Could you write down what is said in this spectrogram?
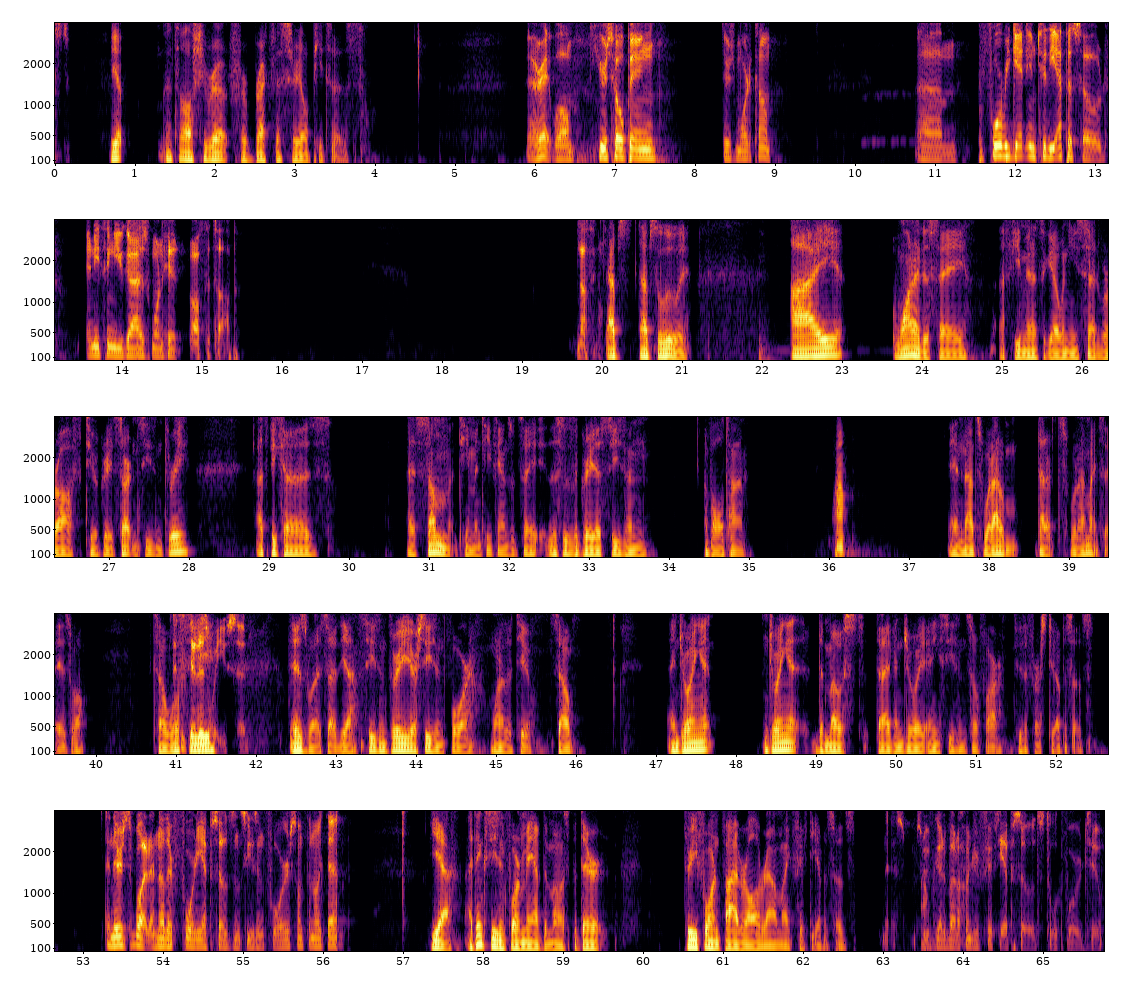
yep. That's all she wrote for breakfast cereal pizzas. All right. Well, here's hoping there's more to come. Um, before we get into the episode, anything you guys want to hit off the top? Nothing. Abs- absolutely. I wanted to say a few minutes ago when you said we're off to a great start in season three. That's because, as some TMNT fans would say, this is the greatest season of all time, Wow. and that's what I that's what I might say as well. So we'll see. That is what you said. is what I said. Yeah, season three or season four, one of the two. So enjoying it, enjoying it the most that I've enjoyed any season so far through the first two episodes. And there's what another 40 episodes in season four or something like that. Yeah, I think season four may have the most, but they're three, four, and five are all around like 50 episodes. Yes. So we've got about 150 episodes to look forward to.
